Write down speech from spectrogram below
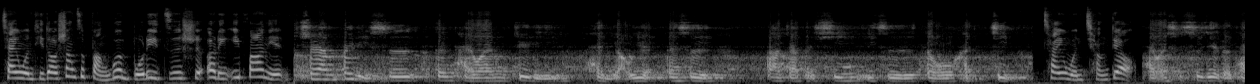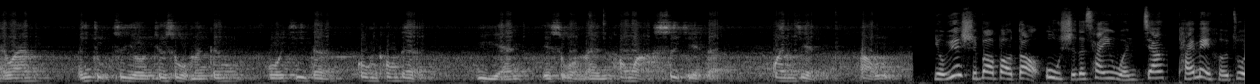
蔡英文提到，上次访问伯利兹是二零一八年。虽然贝里斯跟台湾距离很遥远，但是大家的心一直都很近。蔡英文强调，台湾是世界的台湾，民主自由就是我们跟国际的共通的。语言也是我们通往世界的关键道路。纽约时报报道，务实的蔡英文将台美合作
